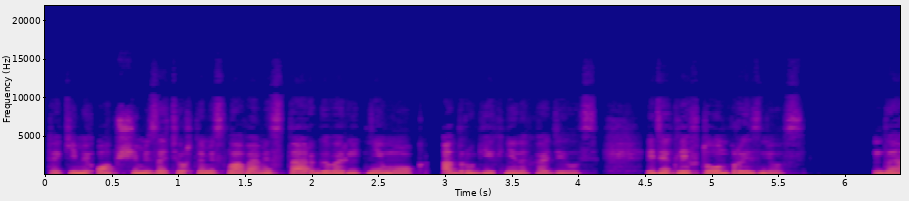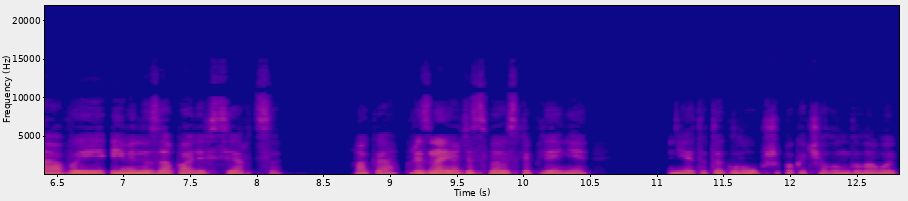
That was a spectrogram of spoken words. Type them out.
Такими общими затертыми словами Стар говорить не мог, а других не находилось. Идя к лифту, он произнес. «Да, вы именно запали в сердце». «Ага, признаете свое ослепление?» «Нет, это глубже», — покачал он головой.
